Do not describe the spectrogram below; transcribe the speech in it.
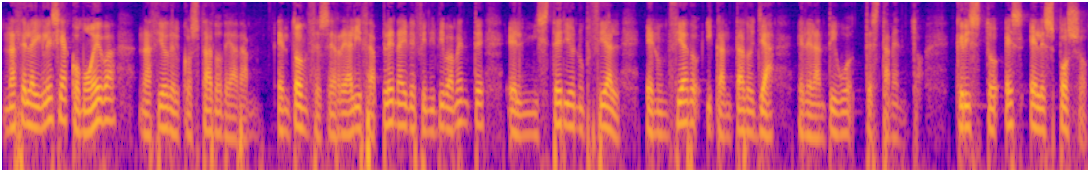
nace la Iglesia como Eva nació del costado de Adán. Entonces se realiza plena y definitivamente el misterio nupcial enunciado y cantado ya en el Antiguo Testamento. Cristo es el esposo,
